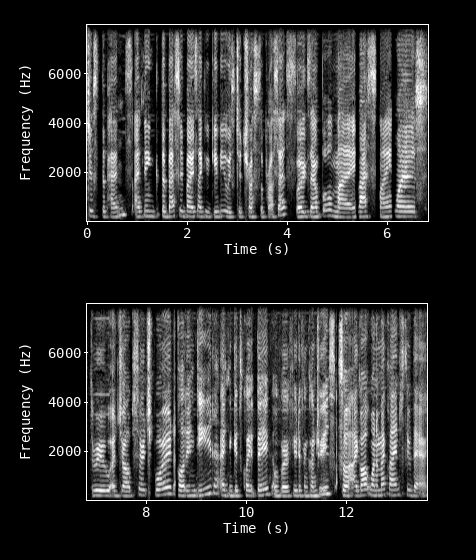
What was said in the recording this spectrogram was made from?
just depends. I think the best advice I could give you is to trust the process. For example, my last client was through a job search board called Indeed. I think it's quite big over a few different countries. So I got one of my clients through there.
